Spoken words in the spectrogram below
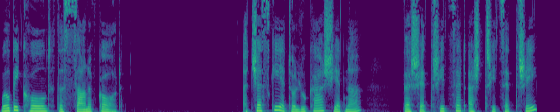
will be called the Son of God. A česky je to Lukáš 1, verše 30 až 33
